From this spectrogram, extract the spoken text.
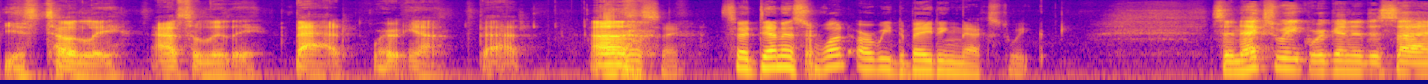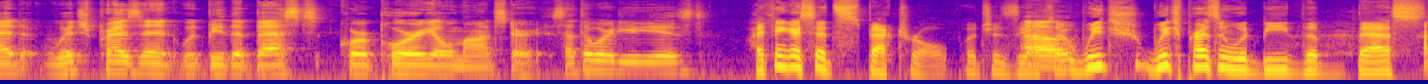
yes totally. Absolutely. Bad. Where yeah bad. We'll uh, see. So, Dennis, what are we debating next week? So next week we're going to decide which president would be the best corporeal monster is that the word you used I think I said spectral, which is the Oh. opposite. Which which president would be the best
